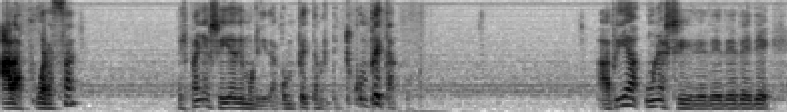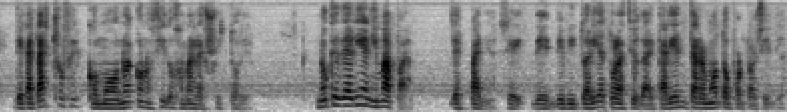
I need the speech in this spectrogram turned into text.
a la fuerza, España sería demolida completamente, completa. Habría una serie de, catástrofes como no ha conocido jamás en su historia. No quedaría ni mapa de España, se desvirtuaría toda la ciudad, caerían terremotos por todos sitios.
